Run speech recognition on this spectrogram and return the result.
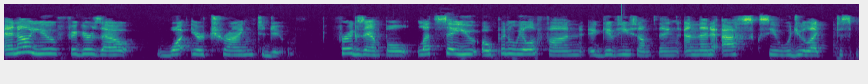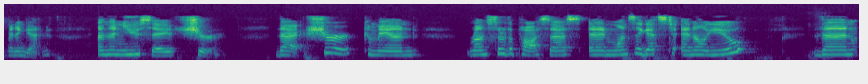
NLU figures out what you're trying to do. For example, let's say you open Wheel of Fun, it gives you something, and then it asks you, Would you like to spin again? And then you say, Sure. That sure command runs through the process, and once it gets to NLU, then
